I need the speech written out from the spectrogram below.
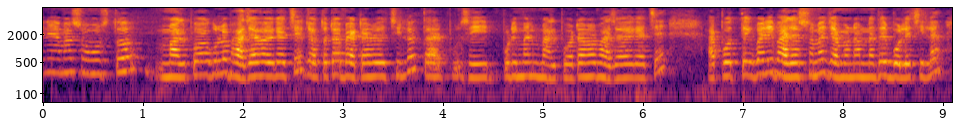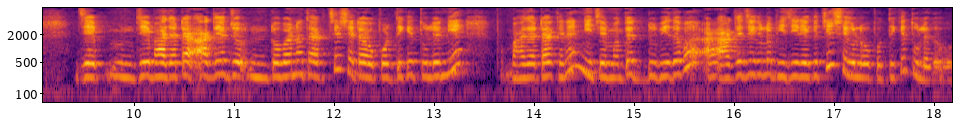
এখানে আমার সমস্ত মালপোয়াগুলো ভাজা হয়ে গেছে। যতটা ব্যাটার হয়েছিল তার সেই পরিমাণ মালপোয়াটা আমার ভাজা হয়ে গেছে। আর প্রত্যেকবারই ভাজার সময় যেমন আপনাদের বলেছিলাম যে যে ভাজাটা আগে ডোবানো থাকছে সেটা ওপর দিকে তুলে নিয়ে ভাজাটা এখানে নিচের মধ্যে ডুবিয়ে দেবো। আর আগে যেগুলো ভিজিয়ে রেখেছি সেগুলো ওপর দিকে তুলে দেবো।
